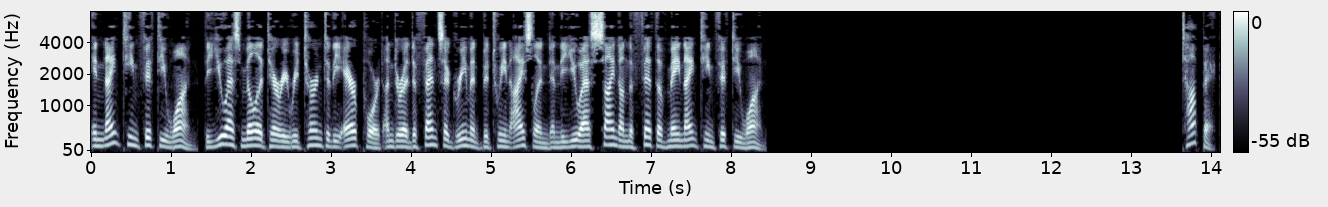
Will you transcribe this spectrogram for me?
In 1951, the U.S. military returned to the airport under a defense agreement between Iceland and the U.S. signed on 5 May 1951. Topic:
